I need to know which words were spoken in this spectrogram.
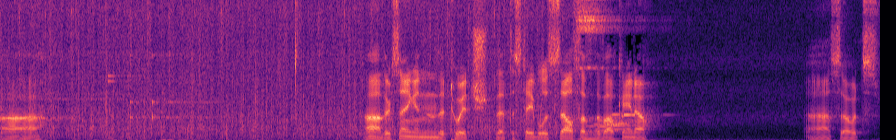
Uh, ah, they're saying in the Twitch that the stable is south of the volcano. Uh, so it's,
